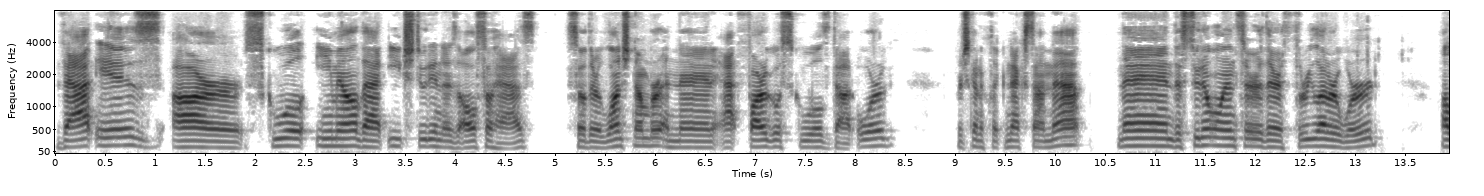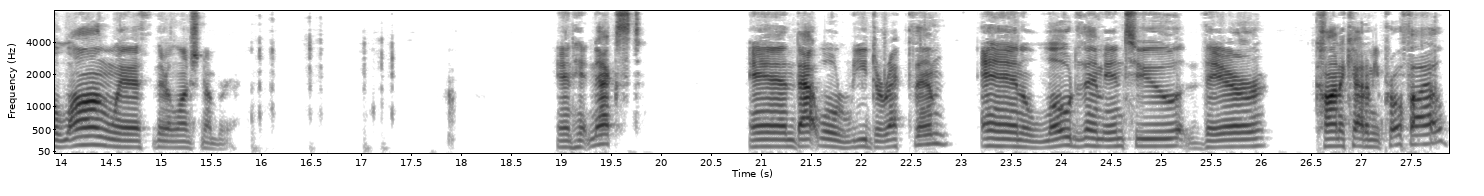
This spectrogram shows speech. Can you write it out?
That is our school email that each student is also has. So their lunch number and then at fargoschools.org. We're just going to click next on that. Then the student will enter their three letter word along with their lunch number. And hit next. And that will redirect them and load them into their Khan Academy profile.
